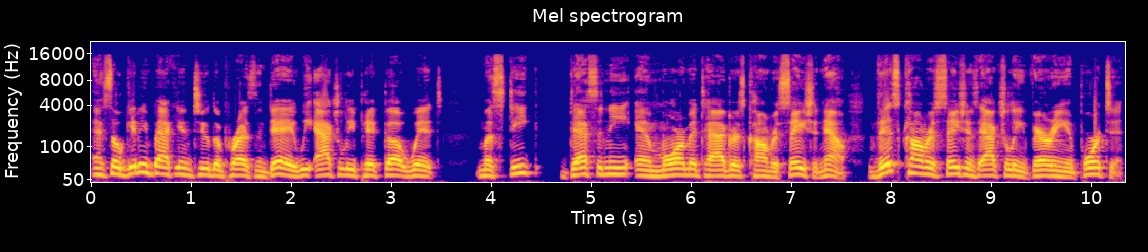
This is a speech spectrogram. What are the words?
And so, getting back into the present day, we actually pick up with Mystique Destiny and Moira Taggart's conversation. Now, this conversation is actually very important.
